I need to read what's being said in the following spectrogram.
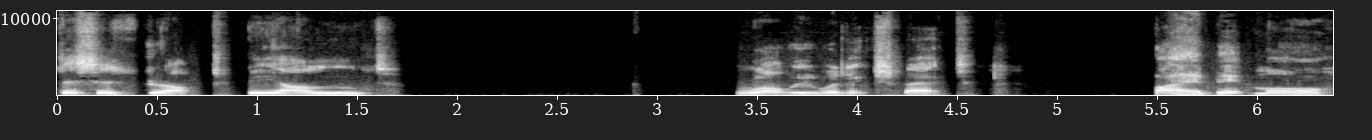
this has dropped beyond what we would expect by a bit more.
